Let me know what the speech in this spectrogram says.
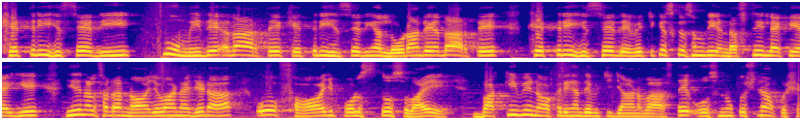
ਖੇਤਰੀ ਹਿੱਸੇ ਦੀ ਭੂਮੀ ਦੇ ਆਧਾਰ ਤੇ, ਖੇਤਰੀ ਹਿੱਸੇ ਦੀਆਂ ਲੋੜਾਂ ਦੇ ਆਧਾਰ ਤੇ, ਖੇਤਰੀ ਹਿੱਸੇ ਦੇ ਵਿੱਚ ਕਿਸ ਕਿਸਮ ਦੀ ਇੰਡਸਟਰੀ ਲੈ ਕੇ ਆਈਏ, ਜਿਹਦੇ ਨਾਲ ਸਾਡਾ ਨੌਜਵਾਨ ਹੈ ਜਿਹੜਾ ਉਹ ਫੌਜ, ਪੁਲਿਸ ਤੋਂ ਸਿਵਾਏ, ਬਾਕੀ ਵੀ ਨੌਕਰੀਆਂ ਦੇ ਵਿੱਚ ਜਾਣ ਵਾਸਤੇ ਉਸ ਨੂੰ ਕੁਛ ਨਾ ਕੁਛ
